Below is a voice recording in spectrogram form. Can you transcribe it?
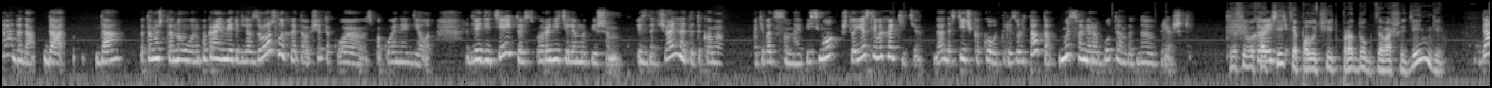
Да, да, да, да, да. Потому что, ну, ну, по крайней мере, для взрослых это вообще такое спокойное дело. Для детей, то есть родителям мы пишем изначально, это такое мотивационное письмо, что если вы хотите да, достичь какого-то результата, мы с вами работаем в одной упряжке. Если вы То хотите есть... получить продукт за ваши деньги, да,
